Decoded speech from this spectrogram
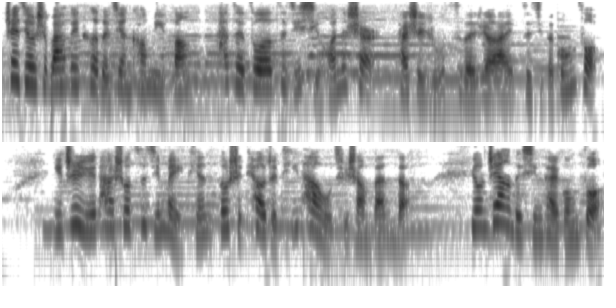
这就是巴菲特的健康秘方。他在做自己喜欢的事儿，他是如此的热爱自己的工作，以至于他说自己每天都是跳着踢踏舞去上班的。用这样的心态工作，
